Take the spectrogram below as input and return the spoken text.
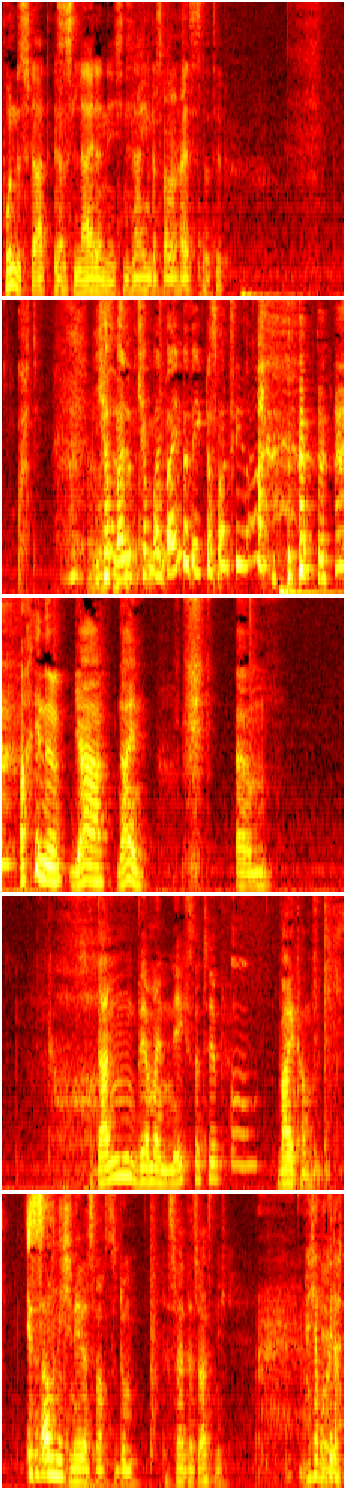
Bundesstaat ist Ja. es leider nicht. Nein, das war mein heißester Tipp. Gott. Also Ich habe ist mein, ich hab mein Bein bewegt, das war ein Fehler. Mach hinne. Ja, nein. ähm, dann wäre mein nächster Tipp Wahlkampf. Ist es auch nicht. Nee, das war auch zu dumm. Das war das war's nicht. Ich habe auch gedacht,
